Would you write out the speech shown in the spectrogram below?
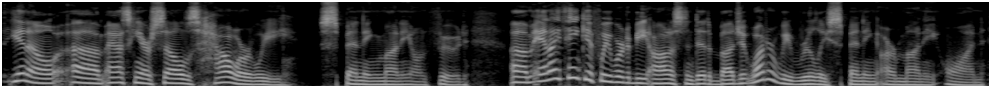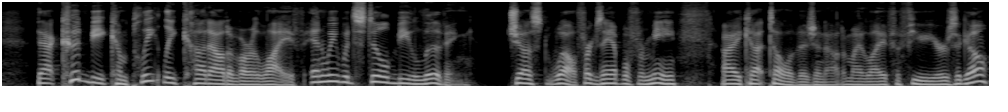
you know, um, asking ourselves, how are we spending money on food? Um, and I think if we were to be honest and did a budget, what are we really spending our money on that could be completely cut out of our life and we would still be living? Just well. For example, for me, I cut television out of my life a few years ago.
